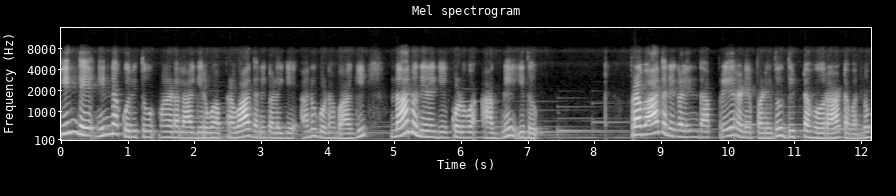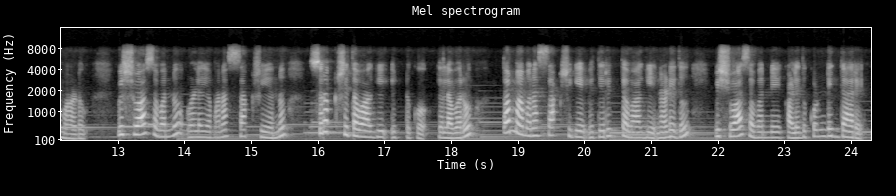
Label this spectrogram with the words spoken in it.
ಹಿಂದೆ ನಿನ್ನ ಕುರಿತು ಮಾಡಲಾಗಿರುವ ಪ್ರವಾದನೆಗಳಿಗೆ ಅನುಗುಣವಾಗಿ ನಾನು ನಿನಗೆ ಕೊಡುವ ಆಜ್ಞೆ ಇದು. ಪ್ರವಾದನೆಗಳಿಂದ ಪ್ರೇರಣೆ ಪಡೆದು ದಿಟ್ಟ ಹೋರಾಟವನ್ನು ಮಾಡು. ವಿಶ್ವಾಸವನ್ನು, ಒಳ್ಳೆಯ ಮನಸ್ಸಾಕ್ಷಿಯನ್ನು ಸುರಕ್ಷಿತವಾಗಿ ಇಟ್ಟುಕೋ. ಕೆಲವರು ತಮ್ಮ ಮನಸ್ಸಾಕ್ಷಿಗೆ ವ್ಯತಿರಿಕ್ತವಾಗಿ ನಡೆದು ವಿಶ್ವಾಸವನ್ನೇ ಕಳೆದುಕೊಂಡಿದ್ದಾರೆ.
